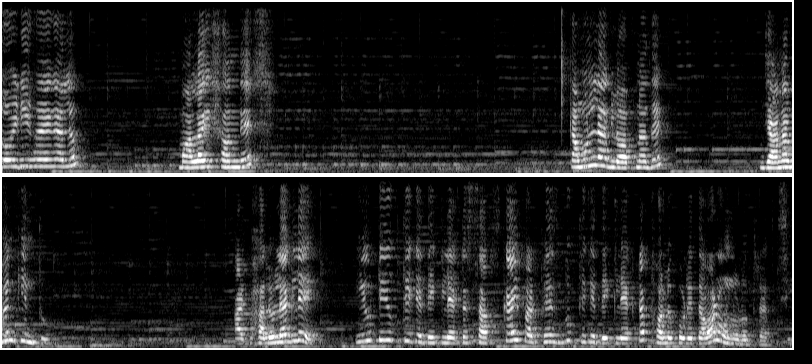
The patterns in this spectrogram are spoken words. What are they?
তৈরি হয়ে গেল মালাই সন্দেশ। লাগল আপনাদের? জানাবেন কিন্তু। আর ভালো লাগলে ইউটিউব থেকে দেখলে একটা সাবস্ক্রাইব আর ফেসবুক থেকে দেখলে একটা ফলো করে দেওয়ার অনুরোধ রাখছি।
